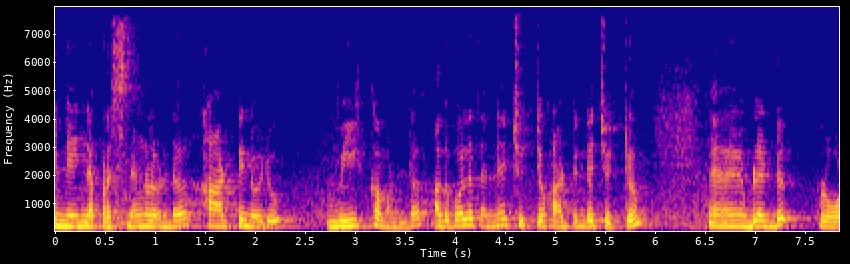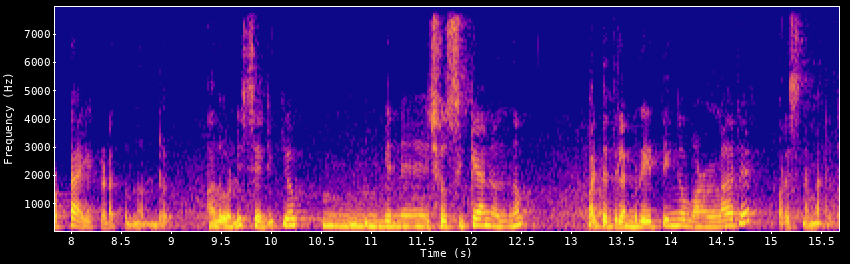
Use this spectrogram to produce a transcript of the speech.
ഇന്ന ഇന്ന പ്രശ്നങ്ങളുണ്ട്. ഹാർട്ടിനൊരു വീക്കമുണ്ട്. അതുപോലെ തന്നെ ചുറ്റും ഹാർട്ടിന്റെ ചുറ്റും ബ്ലഡ് ക്ലോട്ടായി കിടക്കുന്നുണ്ട്. അതുകൊണ്ട് ശരിക്കും പിന്നെ ശ്വസിക്കാനൊന്നും പറ്റത്തില്ല. ബ്രീത്തിങ് വളരെ പ്രശ്നമായിരുന്നു.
